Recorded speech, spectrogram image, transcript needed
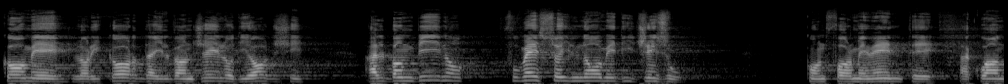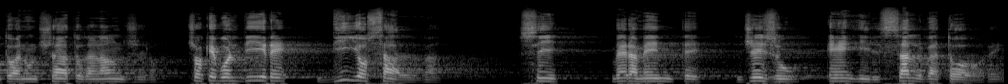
Come lo ricorda il Vangelo di oggi, al bambino fu messo il nome di Gesù, conformemente a quanto annunciato dall'angelo, ciò che vuol dire Dio salva. Sì, veramente Gesù è il Salvatore.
